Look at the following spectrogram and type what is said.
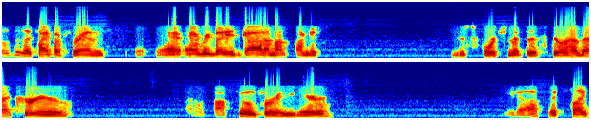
those are the type of friends. Everybody's got them. I'm, I'm just just fortunate to still have that crew. I don't talk to them for a year. You know, it's like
